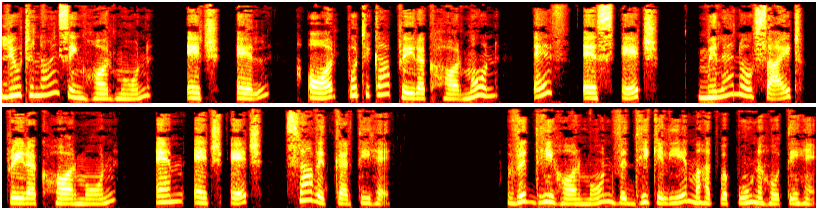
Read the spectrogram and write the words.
luteinising hormone HL और पुटिका प्रेरक hormone F S H melanocyte प्रेरक हार्मोन एम एच एच स्रावित करती है। वृद्धि हार्मोन वृद्धि के लिए महत्वपूर्ण होते हैं।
